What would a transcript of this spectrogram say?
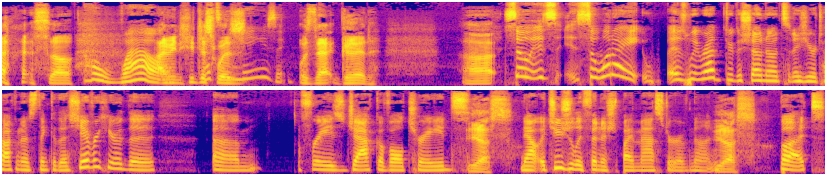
so Oh wow! I mean, he just That's was- amazing. was that good So is so what I as we read through the show notes and as you were talking, I was thinking this. You ever hear the um, phrase "jack of all trades"? yes Now it's usually finished by "master of none," yes but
